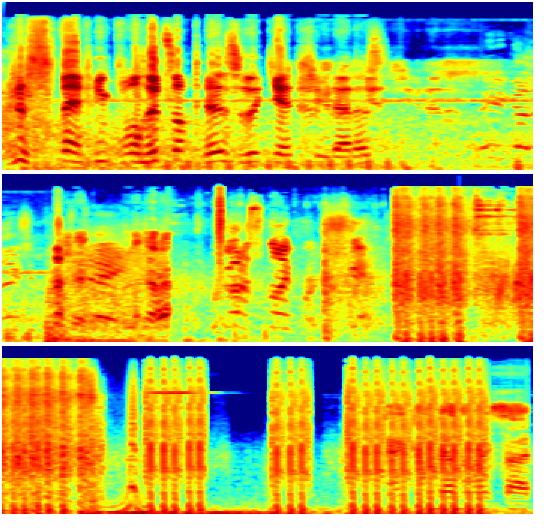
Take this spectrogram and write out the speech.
We're just spamming bullets up there so they can't shoot at us. There you go, there's your sniper! Shit! Tank coming down the. Right side.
